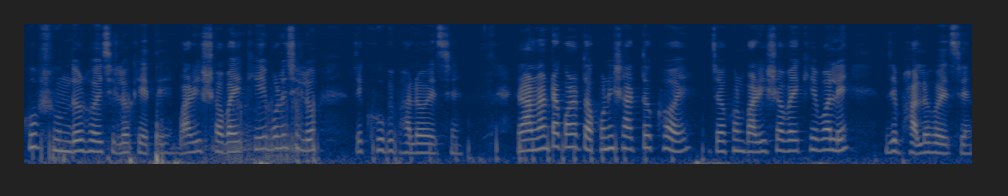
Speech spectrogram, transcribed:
খুব সুন্দর হয়েছিল খেতে। বাড়ির সবাই খেয়ে বলেছিল যে খুবই ভালো হয়েছে। রান্নাটা করা তখনই সার্থক হয়, যখন বাড়ির সবাই খেয়ে বলে যে ভালো হয়েছে।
